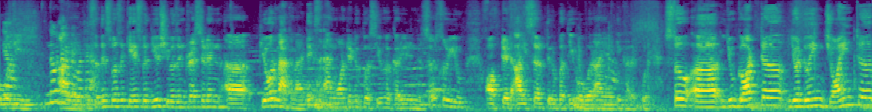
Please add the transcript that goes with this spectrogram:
over yeah. the no doubt about IIT. that So this was the case with you. She was interested in uh, pure mathematics and wanted to pursue her career in research. So you opted IISER Tirupati over IIT Kharagpur. So uh, you got uh, you're doing joint uh,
